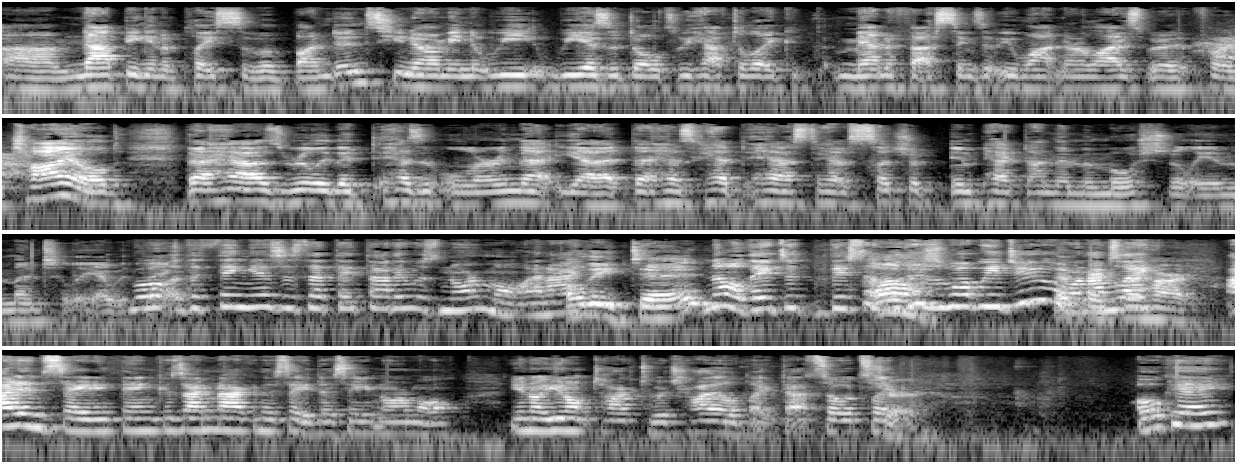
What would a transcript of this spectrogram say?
um, not being in a place of abundance. You know, I mean, we we as adults we have to like manifest things that we want in our lives, but for a child that has really that hasn't learned that yet, that has had has to have such an impact on them emotionally and mentally. I would Well, think. the thing is, is that they thought it was normal, and I. oh, they did. no, they did. They said, "Well, Oh, this is what we do," and I'm like. I didn't say anything because I'm not going to say this ain't normal. You know, you don't talk to a child like that, so it's like, Sure. okay,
